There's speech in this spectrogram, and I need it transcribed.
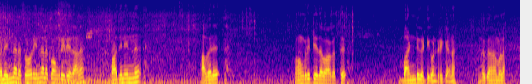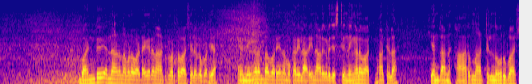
അല്ല ഇന്നലെ സോറി ഇന്നലെ കോൺക്രീറ്റ് ചെയ്താണ് അപ്പോൾ അതിനിന്ന് അവർ കോൺക്രീറ്റ് ചെയ്ത ഭാഗത്ത് ബണ്ട് കെട്ടിക്കൊണ്ടിരിക്കുകയാണ്. ഇതൊക്കെ നമ്മളെ ബണ്ട് എന്നാണ് നമ്മുടെ വടകര നാട്ടിൻപുറത്തെ ഭാഷയിലൊക്കെ പറയുക അങ്ങനെ നിങ്ങളെന്താ പറയുക നമുക്കറിയില്ല. അറിയുന്ന ആളുകൾ ജസ്റ്റ് നിങ്ങളെ നാട്ടിലെ എന്താണ്? ആറ് നാട്ടിൽ നൂറ് ഭാഷ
